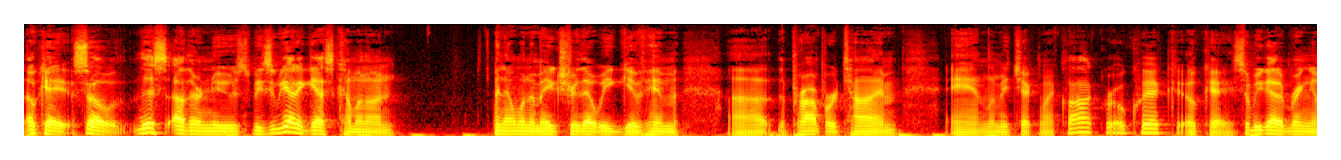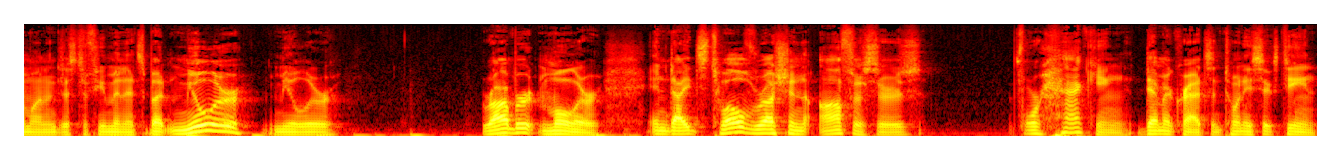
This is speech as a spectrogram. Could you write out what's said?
Okay, so this other news because we got a guest coming on, and I want to make sure that we give him uh, the proper time. And let me check my clock real quick. Okay, so we got to bring him on in just a few minutes. But Mueller, Mueller, Robert Mueller indicts 12 Russian officers for hacking Democrats in 2016.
